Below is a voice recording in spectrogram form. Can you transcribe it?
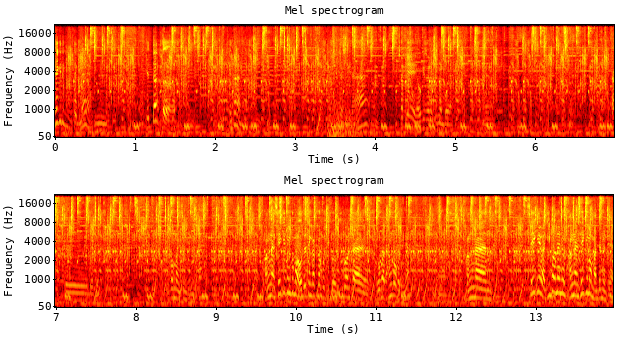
약간 세계가 이거는 방향 세계가 만드는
